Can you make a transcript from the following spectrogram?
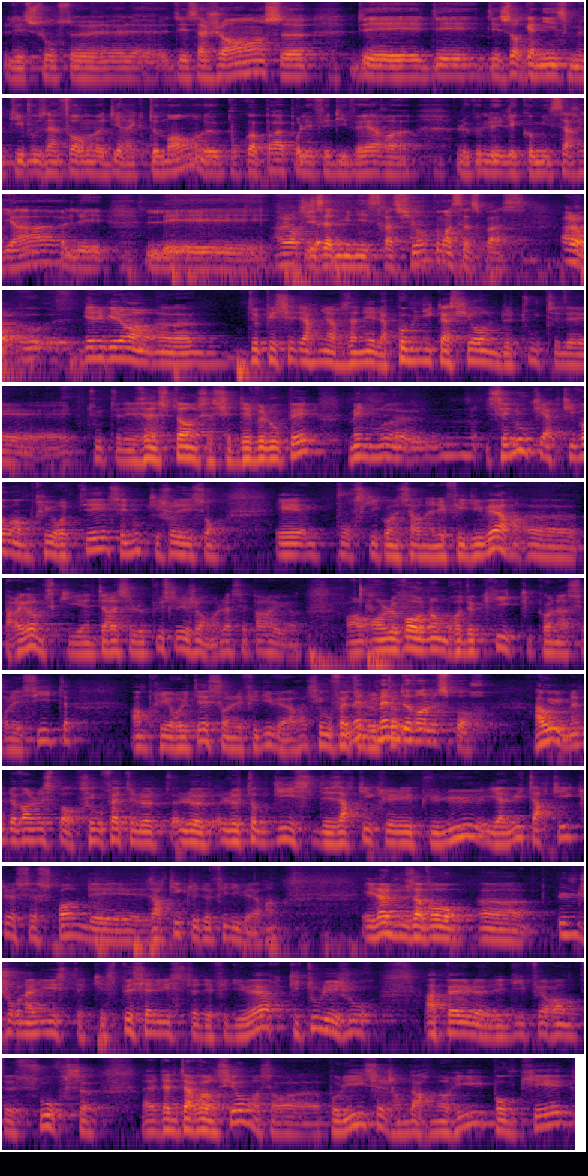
les sources euh, des agences, des, des, organismes qui vous informent directement, euh, pourquoi pas pour les faits divers, euh, les, commissariats, les, les, les administrations, comment ça se passe? Alors, bien évidemment, depuis ces dernières années, la communication de toutes les, toutes les instances s'est développée, mais c'est nous qui activons en priorité, c'est nous qui choisissons. Et pour ce qui concerne les faits divers, euh, par exemple, ce qui intéresse le plus les gens, là c'est pareil. On, le voit au nombre de clics qu'on a sur les sites. En priorité, ce sont les faits divers. Si vous faites même, même devant le sport. Ah oui, même devant le sport. Si vous faites le, le, top 10 des articles les plus lus, il y a 8 articles, ce seront des articles de faits divers. Hein. Et là, nous avons euh, une journaliste qui est spécialiste des faits divers, qui tous les jours appelle les différentes sources euh, d'intervention, euh, police, gendarmerie, pompiers,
